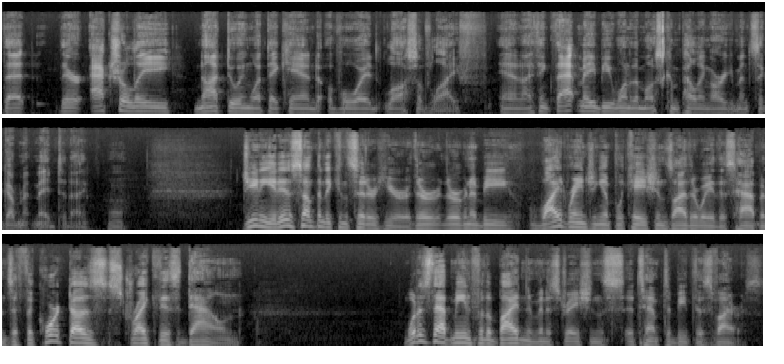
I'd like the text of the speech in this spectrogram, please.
that they're actually not doing what they can to avoid loss of life. And I think that may be one of the most compelling arguments the government made today. Jeannie, it is something to consider here. There, there are going to be wide ranging implications either way this happens. If the court does strike this down, what does that mean for the Biden administration's attempt to beat this virus?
